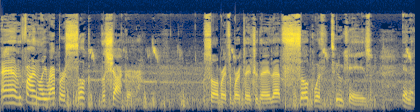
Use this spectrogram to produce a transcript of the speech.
And finally, rapper Silkk the Shocker celebrates a birthday today. That's Silkk with two Ks in it.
